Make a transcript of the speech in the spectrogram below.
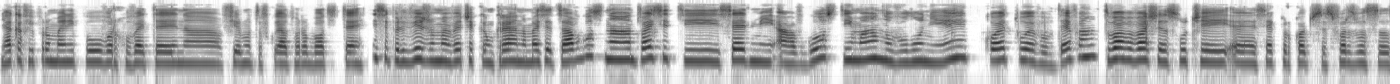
някакви промени по върховете на фирмата, в която работите. И се придвижваме вече към края на месец август. На 27 август има новолуние, което е в Дева. Това във вашия случай е сектор, който се свързва с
